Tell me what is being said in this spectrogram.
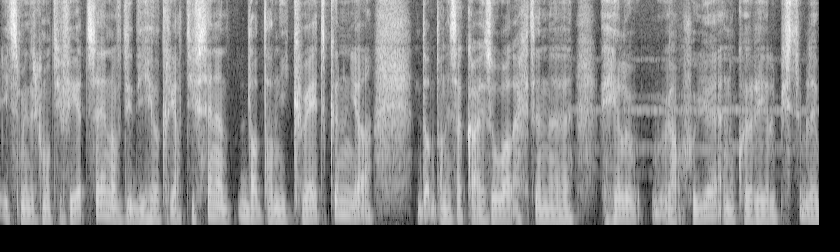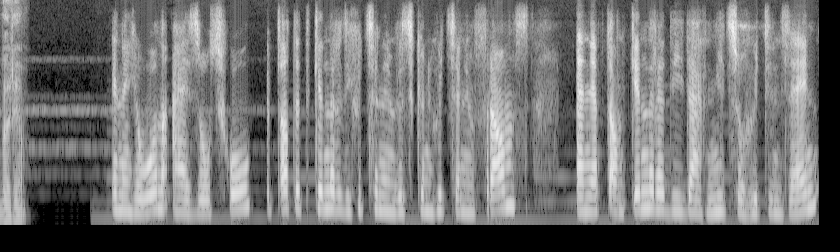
iets minder gemotiveerd zijn of die, die heel creatief zijn en dat dan niet kwijt kunnen, ja, dan, is dat KSO wel echt een uh, hele ja, goede en ook een reële piste blijkbaar. Ja. In een gewone ASO-school heb je altijd kinderen die goed zijn in wiskunde, goed zijn in Frans. En je hebt dan kinderen die daar niet zo goed in zijn.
